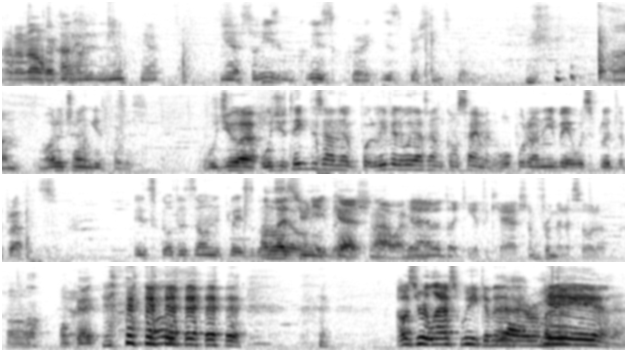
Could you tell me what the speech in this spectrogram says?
I don't know. Thirteen I- hundred new. Yeah. Yeah. So he's he's great. This person is great. um, what are you trying to get for this? Would you uh, would you take this on the leave it with us on consignment? We'll put it on eBay. We'll split the profits. It's go, that's the only place it's gonna Unless sell you need eBay. cash now. I mean. Yeah, I would like to get the cash. I'm from Minnesota. Oh. Oh, okay. I was here last week, and then Yeah, I remember. Yeah, yeah, yeah. Yeah.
